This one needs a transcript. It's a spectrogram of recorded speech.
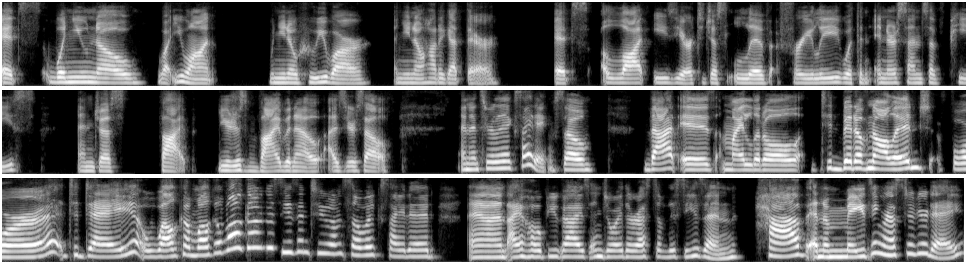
it's when you know what you want when you know who you are and you know how to get there it's a lot easier to just live freely with an inner sense of peace and just vibe. You're just vibing out as yourself. And it's really exciting. So that is my little tidbit of knowledge for today. Welcome, welcome, welcome to season two. I'm so excited. And I hope you guys enjoy the rest of the season. Have an amazing rest of your day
